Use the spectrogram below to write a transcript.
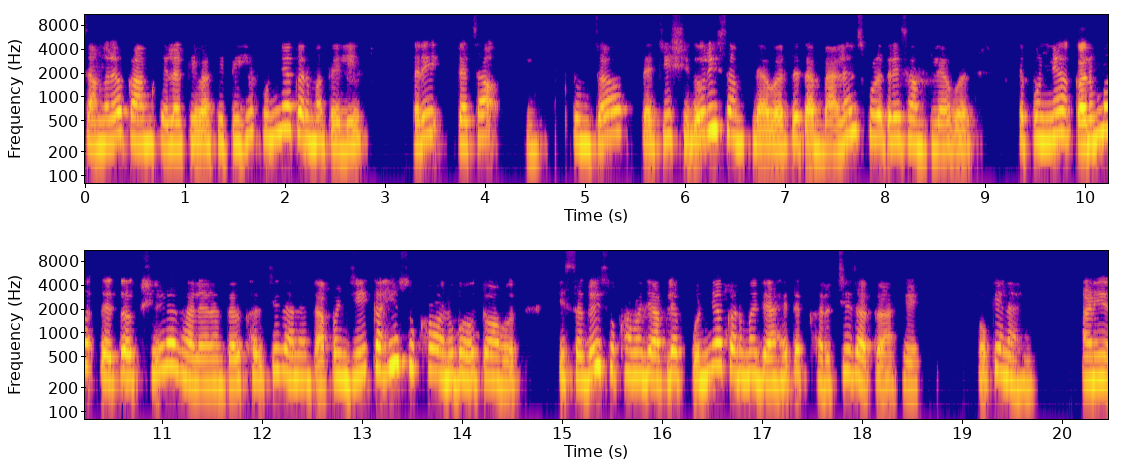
चांगलं काम केलं किंवा कितीही पुण्य कर्म केली तरी त्याचा तुमचा त्याची शिदोरी संपल्यावर त्याचा बॅलन्स कुठेतरी संपल्यावर तर पुण्य कर्म त्याचं क्षीण झाल्यानंतर खर्ची झाल्यानंतर आपण जी काही सुख अनुभवतो आहोत ती सगळी सुख म्हणजे आपले पुण्य कर्म जे आहे ते खर्ची जात आहे. हो की नाही? आणि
